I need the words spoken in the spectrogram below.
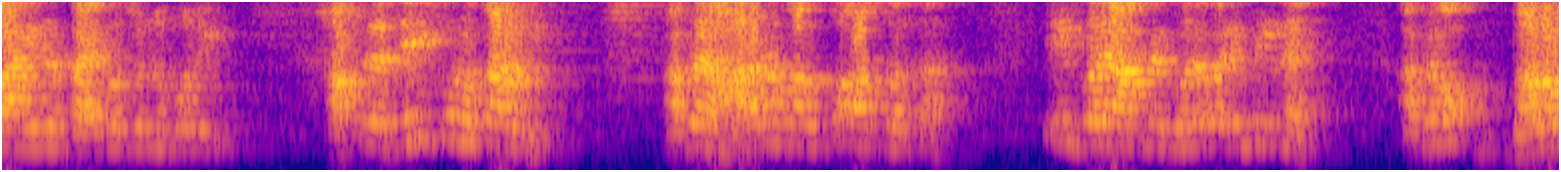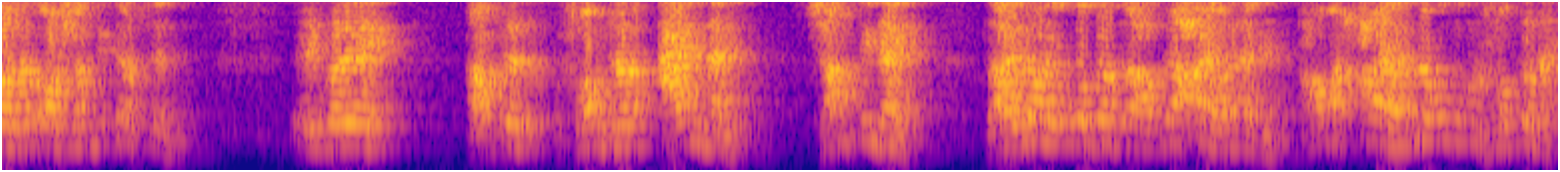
বাইরের বাইরের জন্য বলি, আপনারা যেই কোনো কারণে আপনার হারানো মাল পাওয়ার দরকার, এরপরে আপনার ঘরে বাড়ি মিল নাই, আপনি ভালোবাসার অশান্তিতে আছেন, এরপরে আপনার সংসার আয় নাই, শান্তি নাই তাহলে অনেক বলতে হতো, আপনার আয় হয় না কেন? আমার আয় হয় না বলতে কোনো শব্দ নাই।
